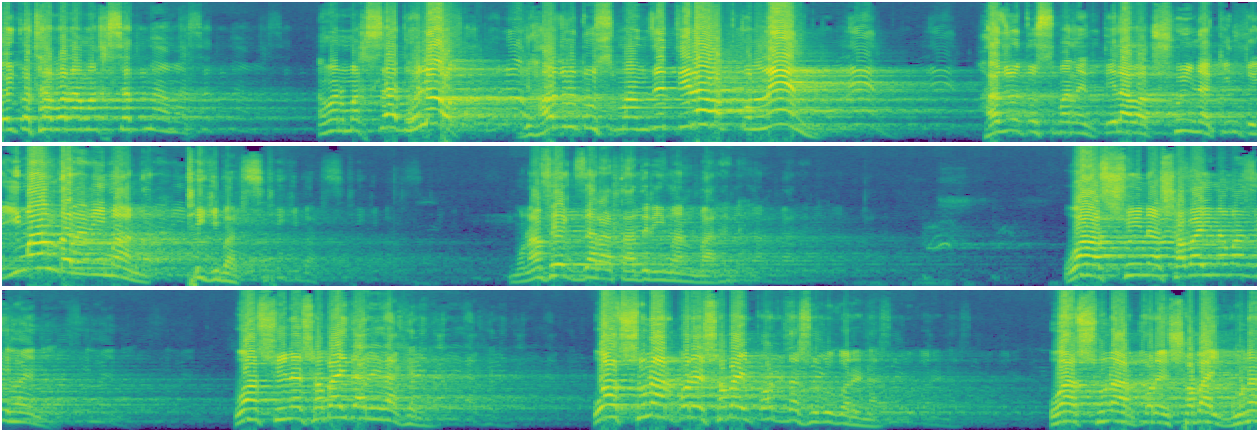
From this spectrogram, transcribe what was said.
ওই কথা বলা মাকসাদ না আমার। আমার মাকসাদ হলো হজরত উসমান যে তিলাওয়াত করলেন হজরত উসমানের তেলাওয়াত শুই না, কিন্তু ইমানদারের ইমান ঠিকই বাড়ছে। মুনাফেক যারা তাদের ইমান বাড়ে না। ওয়াজ শুই না, সবাই নামাজি হয় না। ওয়াজ শুই না, সবাই দাঁড়িয়ে রাখে না। ওয়াজ শোনার পরে সবাই পর্দা শুরু করে না। ওয়াজ শোনার পরে সবাই গুণা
